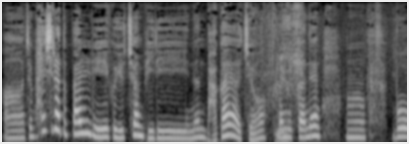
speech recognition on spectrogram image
아, 좀 한시라도 빨리 그 유치원 비리는 막아야죠. 그러니까는 음, 뭐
